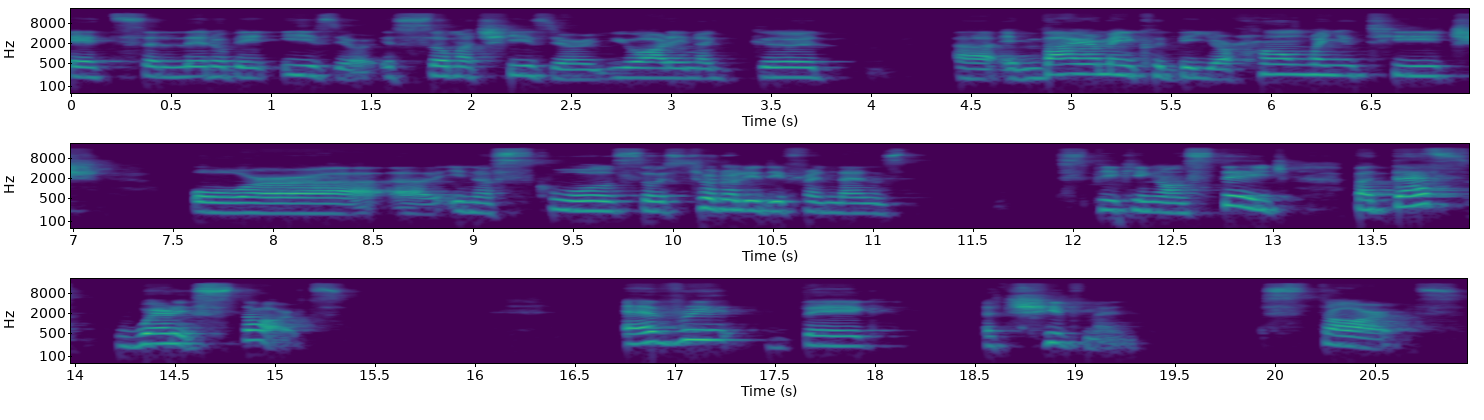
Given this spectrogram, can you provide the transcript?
it's a little bit easier. It's so much easier. You are in a good uh, environment. It could be your home when you teach or uh, in a school. So it's totally different than speaking on stage but that's where it starts. Every big achievement starts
